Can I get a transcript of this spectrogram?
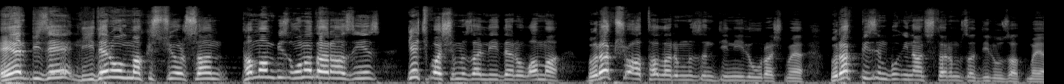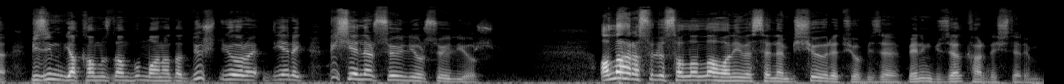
Eğer bize lider olmak istiyorsan tamam biz ona da razıyız. Geç başımıza lider ol ama Bırak şu atalarımızın diniyle uğraşmaya. Bırak bizim bu inançlarımıza dil uzatmaya. Bizim yakamızdan bu manada düş diyor diyerek bir şeyler söylüyor söylüyor. Allah Resulü sallallahu aleyhi ve sellem bir şey öğretiyor bize benim güzel kardeşlerim.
